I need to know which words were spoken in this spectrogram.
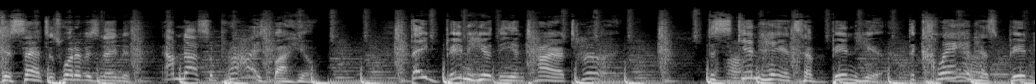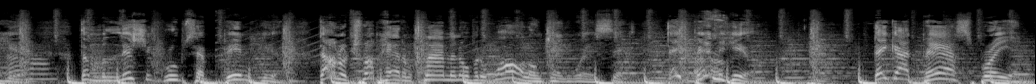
DeSantis, whatever his name is, I'm not surprised by him. They've been here the entire time. The uh-huh. skinheads have been here. The Klan has been here. Uh-huh. The militia groups have been here. Donald Trump had them climbing over the wall on January 6th. They've been uh-huh. here. They got bear spray and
